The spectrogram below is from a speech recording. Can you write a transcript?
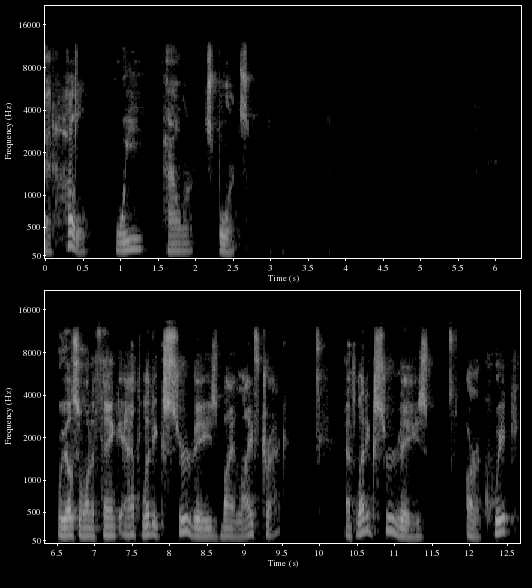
at Hudl, we power sports. We also want to thank Athletic Surveys by Lifetrack. Athletic surveys are a quick,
